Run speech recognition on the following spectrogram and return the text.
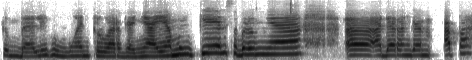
kembali hubungan keluarganya. Ya mungkin sebelumnya uh, ada renggang apa?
